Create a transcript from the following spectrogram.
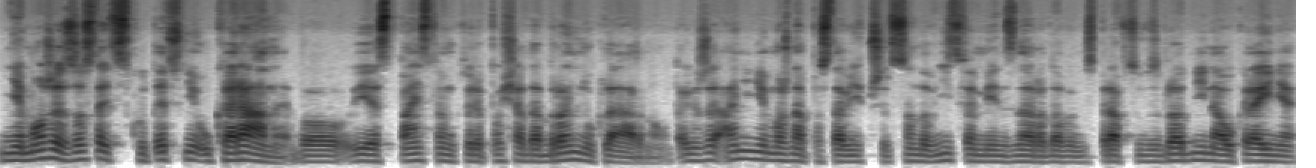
nie może zostać skutecznie ukarane, bo jest państwem, które posiada broń nuklearną. Także ani nie można postawić przed sądownictwem międzynarodowym sprawców zbrodni na Ukrainie,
